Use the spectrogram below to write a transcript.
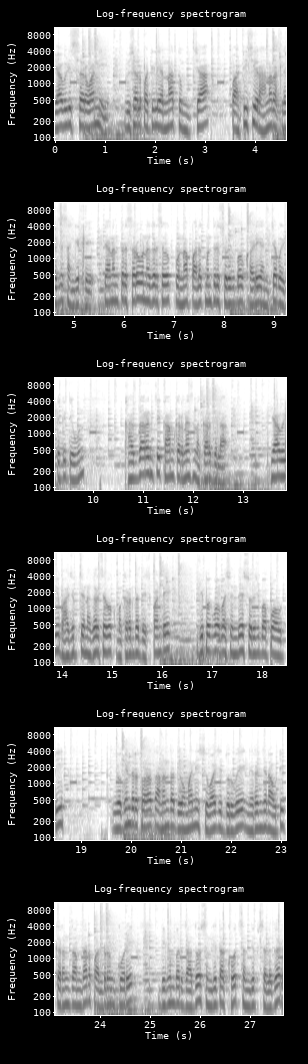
यावेळी सर्वांनी विशाल पाटील यांना तुमच्या पाठीशी राहणार असल्याचे सांगितले. त्यानंतर सर्व नगरसेवक पुन्हा पालकमंत्री सुरेशभाऊ खाडे यांच्या बैठकीत येऊन खासदारांचे काम करण्यास नकार दिला. यावेळी भाजपचे नगरसेवक मकरंद देशपांडे दीपकबाबा शिंदे सुरेशबापू आवटी योगेंद्र थोरात आनंदा देवमानी शिवाजी दुर्वे निरंजन आवटी करण जामदार पांडुरंग कोरे दिगंबर जाधव संगीता खोत संदीप सलगर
